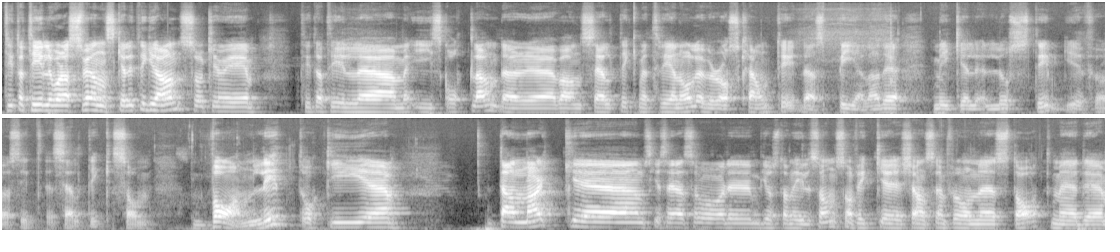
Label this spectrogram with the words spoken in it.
Titta till våra svenskar lite grann så kan vi titta till i Skottland. Där eh, vann Celtic med 3-0 över Ross County. Där spelade Mikael Lustig för sitt Celtic som vanligt. Och i eh, Danmark eh, ska jag säga, så var det Gustav Nilsson som fick eh, chansen från eh, start med eh,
